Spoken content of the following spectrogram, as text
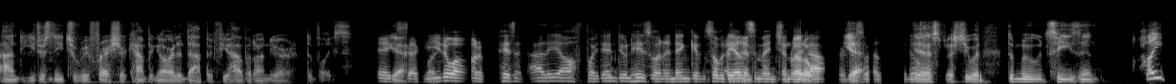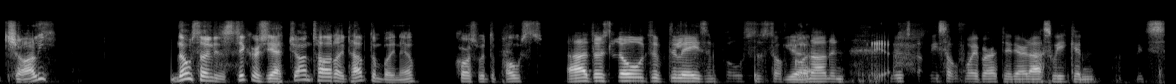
and you just need to refresh your Camping Ireland app if you have it on your device. Exactly. right. You don't want to piss an Ali off by then doing his one and then giving somebody And else then a mention right after yeah. as well. You know? Yeah, especially with the mood season. Hi, Charlie. No sign of the stickers yet. John thought I'd have them by now. Of course, with the post. Uh, there's loads of delays and posts and stuff Yeah. going on, and Yeah. Luke's got me something for my birthday there last week, and it's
